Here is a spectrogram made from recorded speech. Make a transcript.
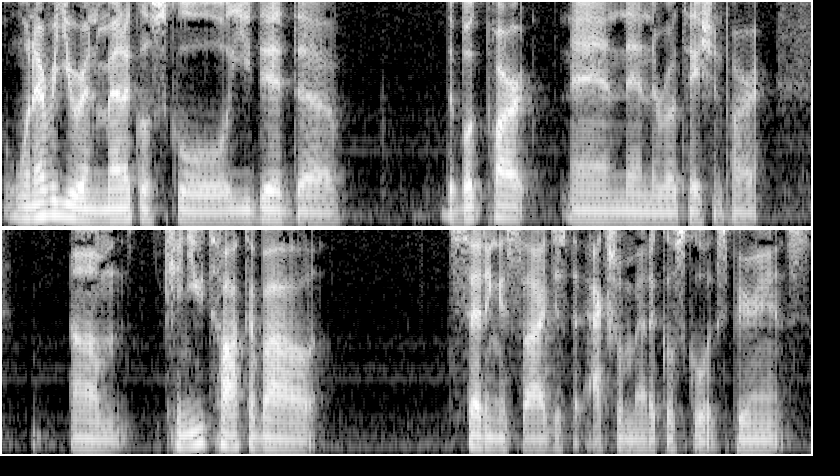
whenever you were in medical school, you did the the book part and then the rotation part. Um, can you talk about setting aside just the actual medical school experience?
